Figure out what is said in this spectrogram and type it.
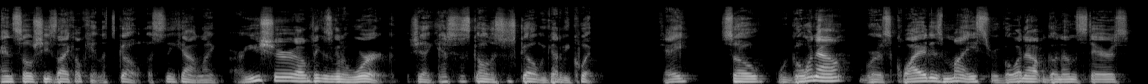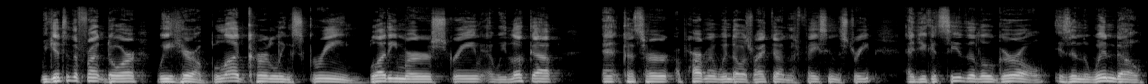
And so she's like, okay, let's go. Let's sneak out. I'm like, are you sure? I don't think it's going to work. She's like, let's just go. Let's just go. We got to be quick. Okay. So we're going out. We're as quiet as mice. We're going out. We're going down the stairs. We get to the front door. We hear a blood curdling scream, bloody murder scream. And we look up and because her apartment window is right there on the facing the street. And you can see the little girl is in the window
